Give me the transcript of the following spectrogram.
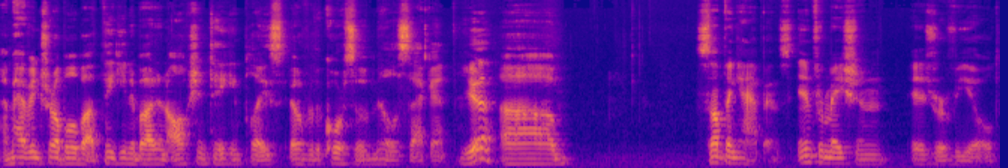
I'm having trouble about thinking about an auction taking place over the course of a millisecond. Yeah. Um, something happens, information is revealed,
